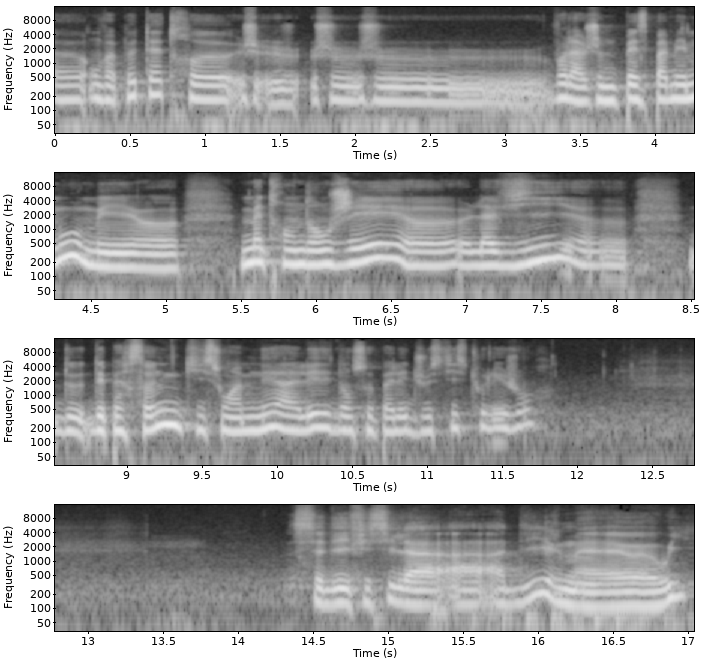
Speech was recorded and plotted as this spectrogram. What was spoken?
euh, on va peut-être, euh, je, voilà, je ne pèse pas mes mots, mais euh, mettre en danger la vie de, des personnes qui sont amenées à aller dans ce palais de justice tous les jours? C'est difficile à, dire, mais euh, oui,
